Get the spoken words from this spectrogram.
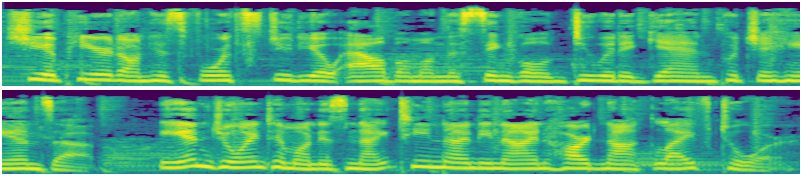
She appeared on his fourth studio album on the single Do It Again, Put Your Hands Up, and joined him on his 1999 Hard Knock Life tour.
